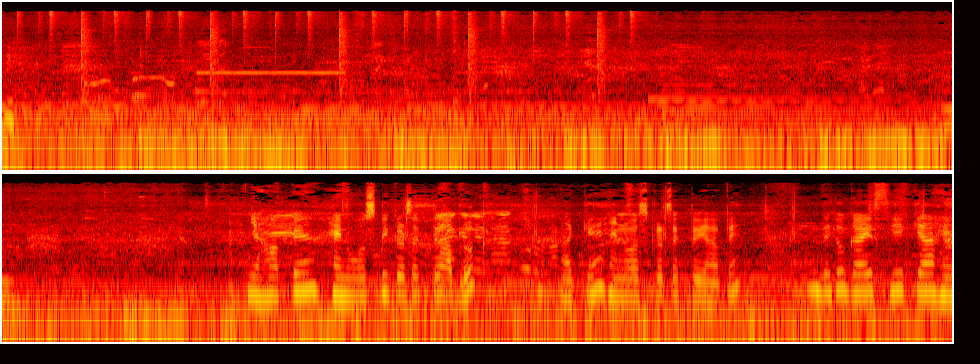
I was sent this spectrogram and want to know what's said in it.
Sorry. यहाँ पे हैंड वॉश भी कर सकते हो आप लोग। आके हैंड वॉश कर सकते हो यहाँ पे। देखो गाइस ये क्या है?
